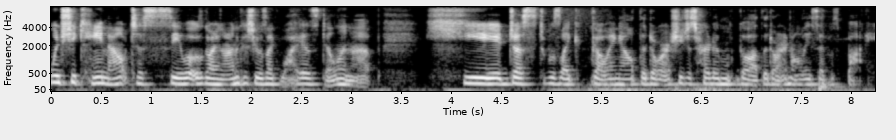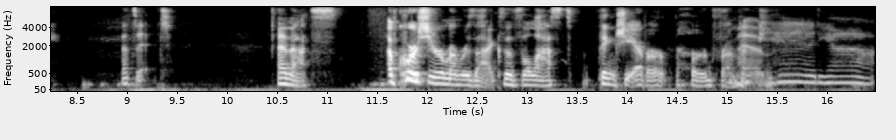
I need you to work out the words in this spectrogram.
when she came out to see what was going on because she was like, "Why is Dylan up?" He just was like going out the door. She just heard him go out the door, and all he said was "bye." That's it. And that's of course she remembers that because it's the last thing she ever heard from him. Kid, yeah.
